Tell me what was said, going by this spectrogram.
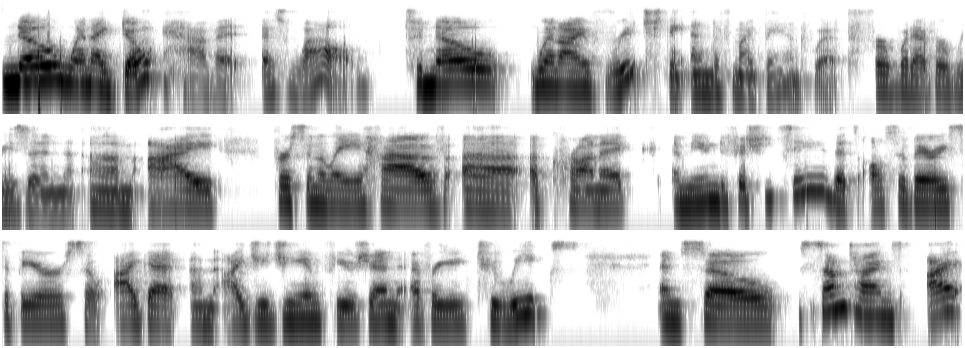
know when I don't have it as well, to know when I've reached the end of my bandwidth for whatever reason. Um, I personally have a, a chronic immune deficiency that's also very severe. So I get an IgG infusion every two weeks. And so sometimes I,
